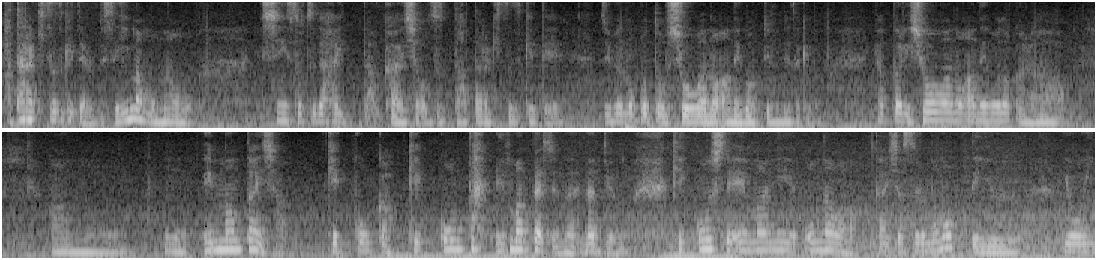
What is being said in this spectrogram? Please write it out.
働き続けてるんですね。今もなお新卒で入った会社をずっと働き続けて。自分のことを昭和の姉子って呼んでたけどやっぱり昭和の姉子だからあのもう円満退社結婚か結婚 円満退社じゃない何て言うの？結婚して円満に女は退社するものっていう要因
